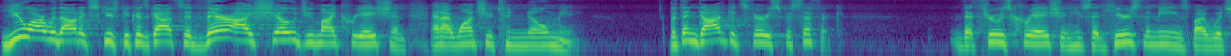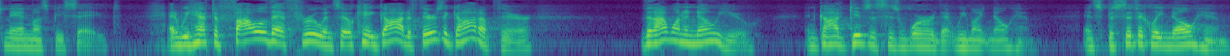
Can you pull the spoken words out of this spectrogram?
you are without excuse because God said, There I showed you my creation, and I want you to know me. But then God gets very specific that through his creation, he said, Here's the means by which man must be saved. And we have to follow that through and say, okay, God, if there's a God up there, then I want to know you. And God gives us his word that we might know him, and specifically know him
